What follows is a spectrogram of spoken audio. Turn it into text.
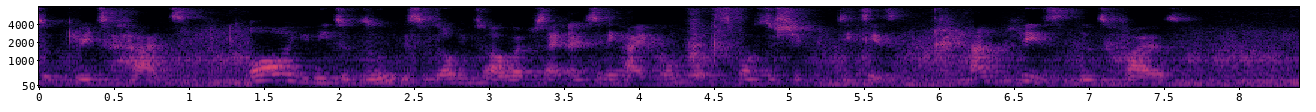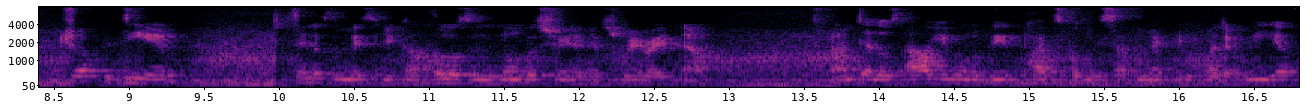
to great heights. All you need to do is log into our website and see the icon for sponsorship details. And please notify us. Drop a DM, send us a message. You can call us on the number showing on your screen right now and tell us how you want to be a part of Miss Beauty Project. We are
